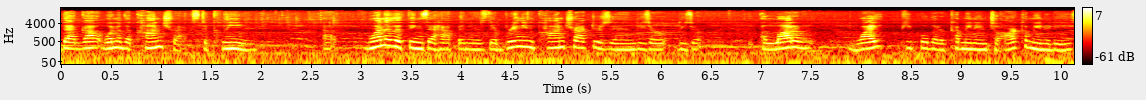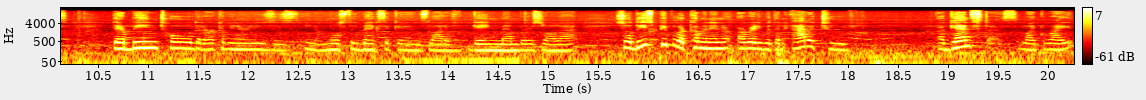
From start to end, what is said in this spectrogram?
that got one of the contracts to clean, uh, one of the things that happened is they're bringing contractors in. These are these are a lot of white people that are coming into our communities. They're being told that our communities is you know mostly Mexicans, a lot of gang members and all that. So these people are coming in already with an attitude against us, like right,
